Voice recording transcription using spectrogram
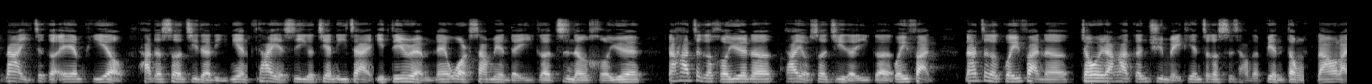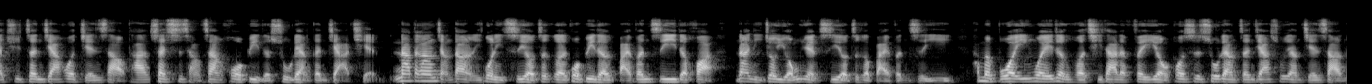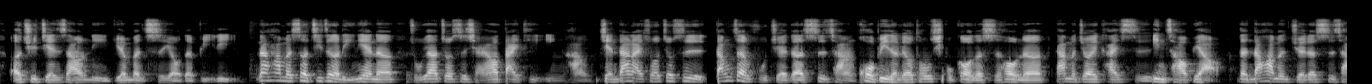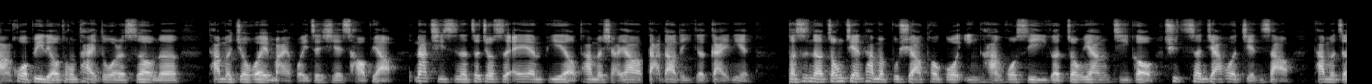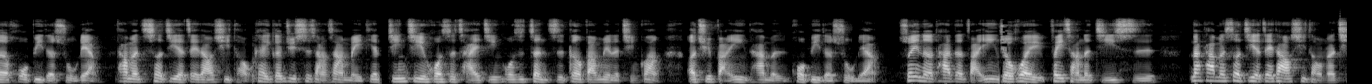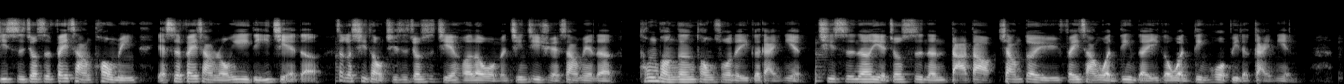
那以这个 AMPL 它的设计的理念，它也是一个建立在 Ethereum network 上面的一个智能合约。那它这个合约呢，它有设计的一个规范。那这个规范呢，将会让它根据每天这个市场的变动，然后来去增加或减少它在市场上货币的数量跟价钱。那刚刚讲到了，如果你持有这个货币的百分之一的话，那你就永远持有这个百分之一，他们不会因为任何其他的费用或是数量增加、数量减少而去减少你原本持有的比例。那他们设计这个理念呢，主要就是想要代替银简单来说，就是当政府觉得市场货币的流通性不够的时候呢，他们就会开始印钞票。等到他们觉得市场货币流通太多的时候呢，他们就会买回这些钞票。那其实呢，这就是 AMPL 他们想要达到的一个概念。可是呢，中间他们不需要透过银行或是一个中央机构去增加或减少他们这货币的数量。他们设计的这套系统可以根据市场上每天经济或是财经或是政治各方面的情况而去反映他们货币的数量。所以呢，它的反应就会非常的及时。那他们设计的这套系统呢，其实就是非常透明，也是非常容易理解的。这个系统其实就是结合了我们经济学上面的通膨跟通缩的一个概念，其实呢，也就是能达到相对于非常稳定的一个稳定货币的概念。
